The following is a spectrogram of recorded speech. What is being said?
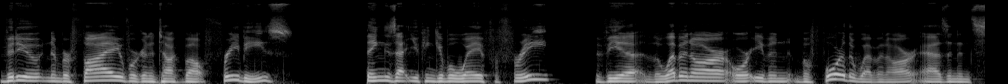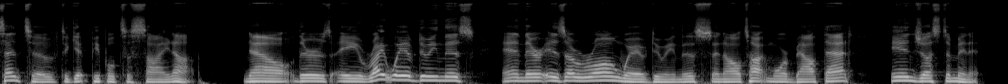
Video number five, we're going to talk about freebies, things that you can give away for free via the webinar or even before the webinar as an incentive to get people to sign up. Now, there's a right way of doing this And there is a wrong way of doing this, and I'll talk more about that in just a minute.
